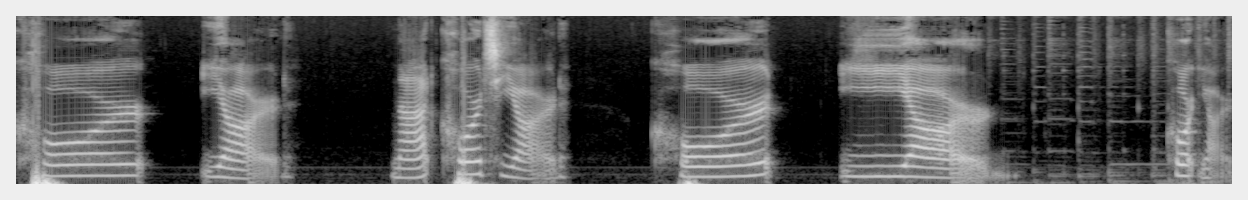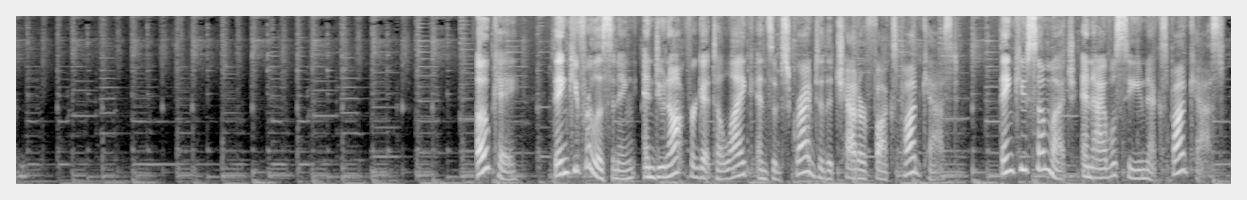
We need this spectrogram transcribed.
Courtyard. Not courtyard. Courtyard. Courtyard. Okay, thank you for listening, and do not forget to like and subscribe to the Chatterfox Podcast. Thank you so much, and I will see you next podcast.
